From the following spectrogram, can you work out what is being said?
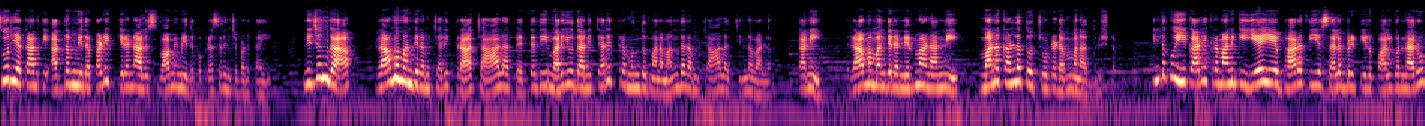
సూర్యకాంతి అద్దం మీద పడి కిరణాలు స్వామి మీదకు ప్రసరించబడతాయి. నిజంగా రామమందిరం చరిత్ర చాలా పెద్దది మరియు దాని చరిత్ర ముందు మనమందరం చాలా చిన్నవాళ్ళం. కానీ రామమందిర నిర్మాణాన్ని మన కళ్ళతో చూడడం మన అదృష్టం. ఇంతకు ఈ కార్యక్రమానికి ఏ ఏ భారతీయ సెలబ్రిటీలు పాల్గొన్నారు?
